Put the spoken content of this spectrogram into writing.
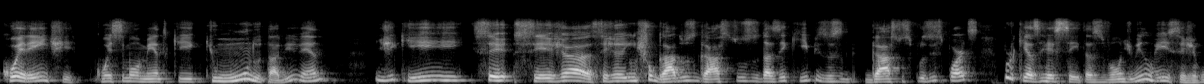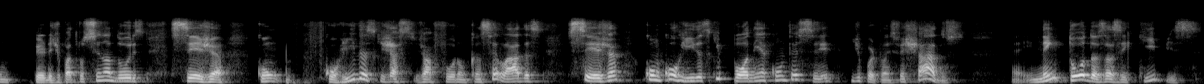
coerente com esse momento que, que o mundo está vivendo, de que se, seja, seja enxugado os gastos das equipes, os gastos para os esportes, porque as receitas vão diminuir, seja com perda de patrocinadores, seja com corridas que já, já foram canceladas, seja com corridas que podem acontecer de portões fechados. É, e nem todas as equipes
